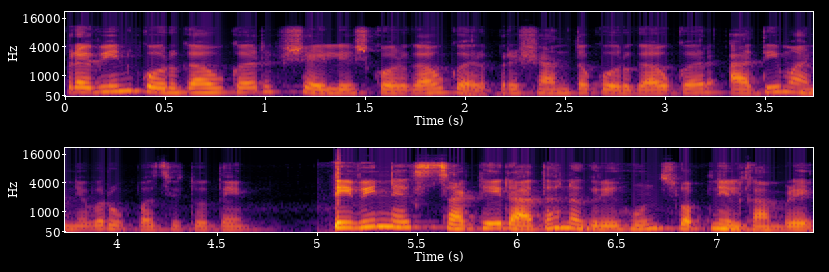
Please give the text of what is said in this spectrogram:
प्रवीण कोरगावकर शैलेश कोरगावकर प्रशांत कोरगावकर आदी मान्यवर उपस्थित होते. टीव्ही नेक्स्टसाठी राधानगरीहून स्वप्नील कांबळे.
